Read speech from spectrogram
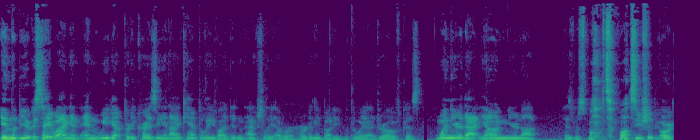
in the Buick estate wagon, and we got pretty crazy. And I can't believe I didn't actually ever hurt anybody with the way I drove because when you're that young, you're not as responsible as you should be, or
